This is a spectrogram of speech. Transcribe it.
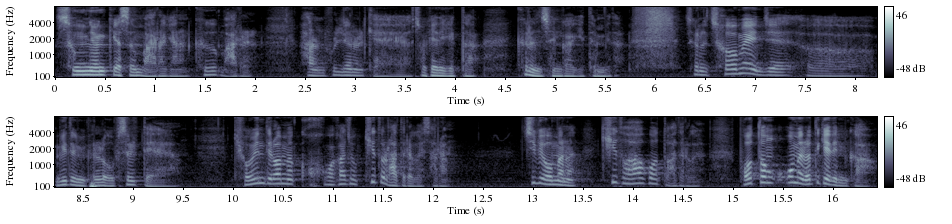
성령께서 말하게 하는 그 말을 하는 훈련을 계속 해야 되겠다. 그런 생각이 듭니다. 저는 처음에 이제, 어, 믿음이 별로 없을 때 교인들 오면 꼭 와가지고 기도를 하더라고요, 사람. 집에 오면은 기도하고 또 하더라고요. 보통 오면 어떻게 됩니까?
